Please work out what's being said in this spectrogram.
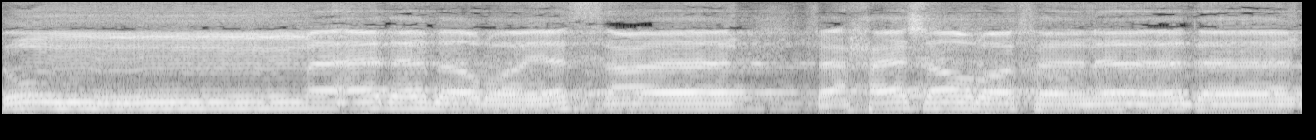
ثم أدبر يسعى فحشر فنادى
